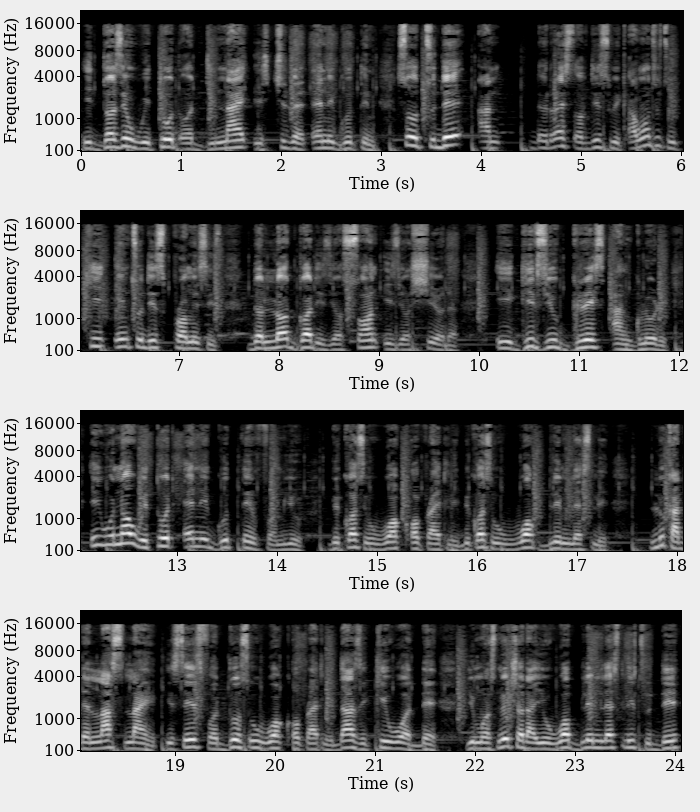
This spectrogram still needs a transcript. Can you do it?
He doesn't withhold or deny His children any good thing. So today and the rest of this week, I want you to key into these promises. The Lord God is your sun, is your shield. He gives you grace and glory. He will not withhold any good thing from you because you walk uprightly, because you walk blamelessly. Look at the last line. It says, For those who walk uprightly. That's the key word there. You must make sure that you walk blamelessly today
